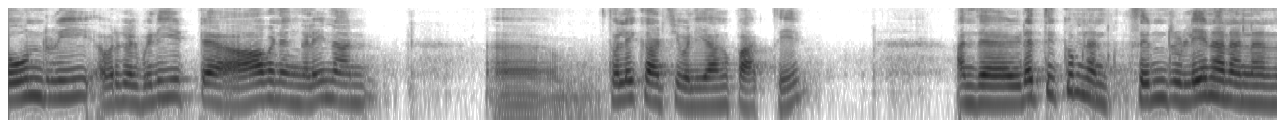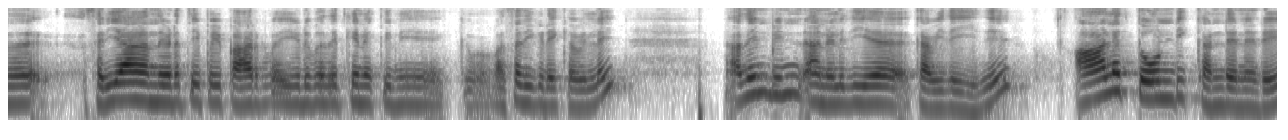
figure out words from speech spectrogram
தோன்றி அவர்கள் வெளியிட்ட ஆவணங்களை நான் தொலைக்காட்சி வழியாக பார்த்தேன். அந்த இடத்துக்கும் நான் சென்றுள்ளேன் நான் நான் சரியாக அந்த இடத்தை போய் பார்வையிடுவதற்கு எனக்கு வசதி கிடைக்கவில்லை. அதன் பின் நான் எழுதிய கவிதை இது. ஆழத் தோண்டி கண்டனரே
